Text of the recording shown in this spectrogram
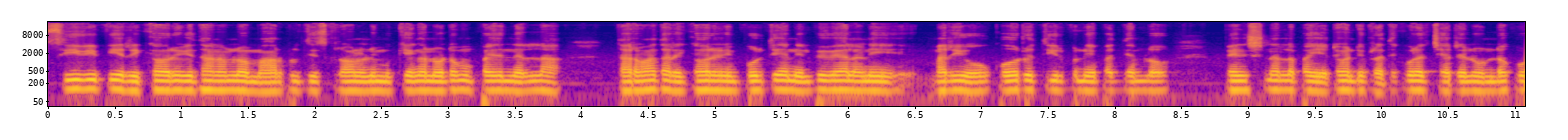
సీవీపీ రికవరీ విధానంలో మార్పులు తీసుకురావాలని, ముఖ్యంగా 135 నెలల తర్వాత రికవరీని పూర్తిగా నిలిపివేయాలని మరియు కోర్టు తీర్పు నేపథ్యంలో పెన్షనర్లపై ఎటువంటి ప్రతికూల చర్యలు ఉండకు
